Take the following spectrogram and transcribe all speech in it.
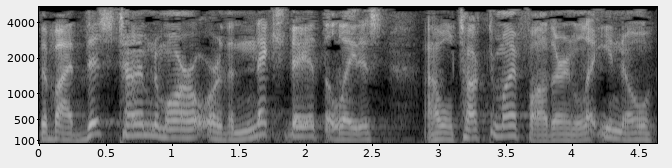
that by this time tomorrow or the next day at the latest, I will talk to my father and let you know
